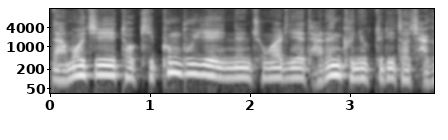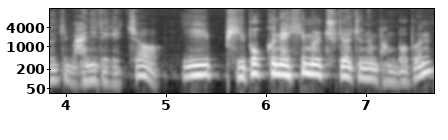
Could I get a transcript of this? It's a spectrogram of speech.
나머지 더 깊은 부위에 있는 종아리의 다른 근육들이 더 자극이 많이 되겠죠. 이 비복근의 힘을 줄여주는 방법은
